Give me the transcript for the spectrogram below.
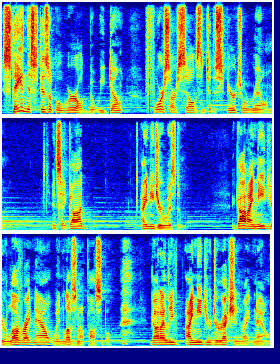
stay in this physical world, but we don't force ourselves into the spiritual realm and say, God, I need your wisdom. God, I need your love right now when love's not possible. God, I, leave, I need your direction right now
